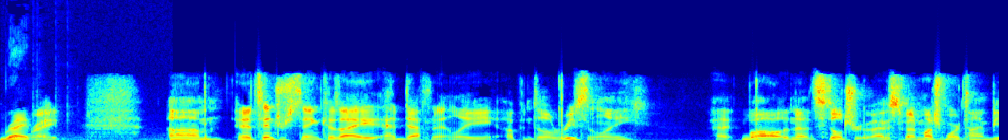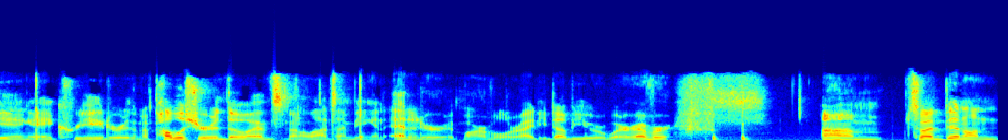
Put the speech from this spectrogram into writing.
Right. Right. Um, and it's interesting because I had definitely up until recently, uh, well, no, it's still true. I've spent much more time being a creator than a publisher, though I've spent a lot of time being an editor at Marvel or IDW or wherever. Um, so I've been on,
